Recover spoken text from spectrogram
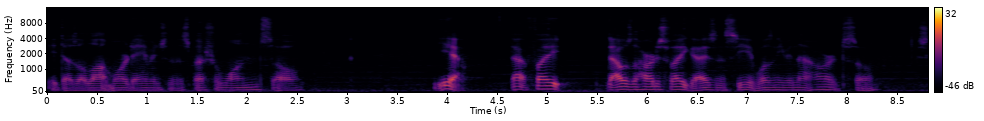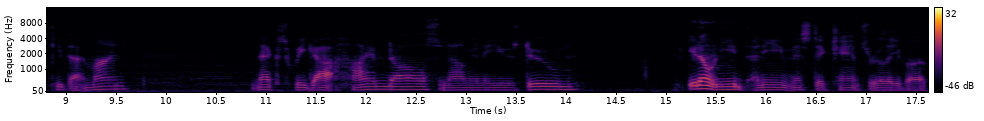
It does a lot more damage than the special 1, so yeah, that fight, that was the hardest fight, guys, and see, it wasn't even that hard, so just keep that in mind. Next, we got Heimdall, so now I'm going to use Doom. You don't need any Mystic champs, really, but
